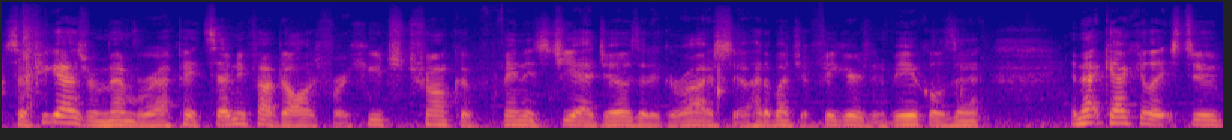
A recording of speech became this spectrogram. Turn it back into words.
So if you guys remember, I paid $75 for a huge trunk of vintage G.I. Joes at a garage sale. had a bunch of figures and vehicles in it. And that calculates to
